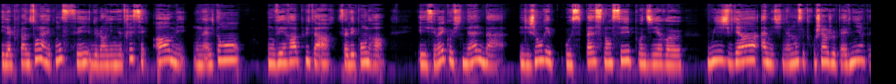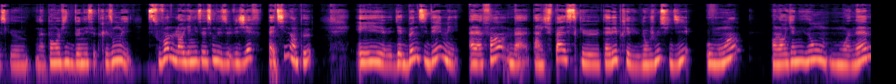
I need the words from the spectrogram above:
Et la plupart du temps, la réponse c'est de l'organisatrice, c'est oh mais on a le temps, on verra plus tard, ça dépendra. Et c'est vrai qu'au final, bah les gens osent pas se lancer pour dire euh, oui je viens, ah mais finalement c'est trop cher, je veux pas venir parce que on n'a pas envie de donner cette raison. Et souvent l'organisation des EVJF patine un peu. Et euh, il y a de bonnes idées, mais à la fin, bah, t'arrives pas à ce que t'avais prévu. Donc je me suis dit, au moins, en l'organisant moi-même,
